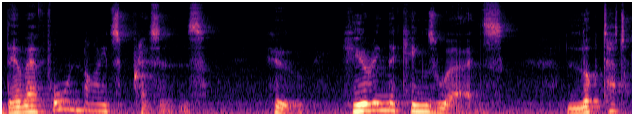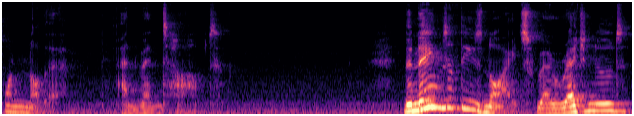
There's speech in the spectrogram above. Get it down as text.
There were four knights present, who, hearing the king's words, looked at one another and went out. The names of these knights were Reginald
